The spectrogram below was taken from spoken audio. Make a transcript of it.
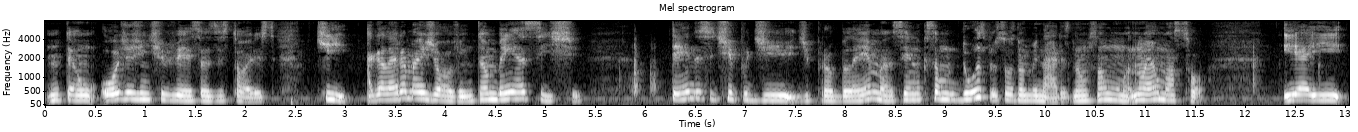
Então, hoje a gente vê essas histórias que a galera mais jovem também assiste, tendo esse tipo de, de problema, sendo que são duas pessoas não binárias, não, são uma, não é uma só. E aí,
